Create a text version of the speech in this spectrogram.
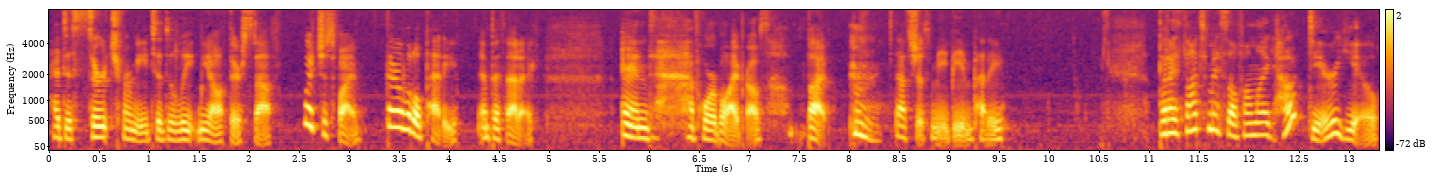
had to search for me to delete me off their stuff, which is fine. They're a little petty and pathetic and have horrible eyebrows, but that's just me being petty. But I thought to myself, I'm like, how dare you?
